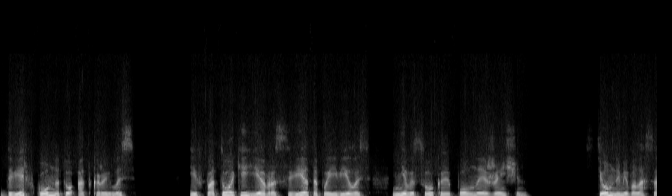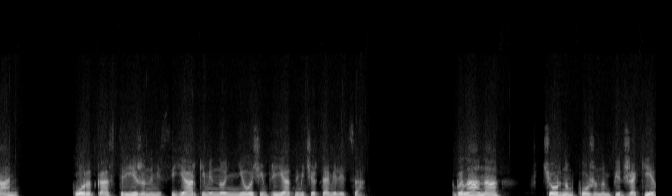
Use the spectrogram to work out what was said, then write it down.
дверь в комнату открылась, и в потоке евросвета появилась невысокая полная женщина с темными волосами, коротко остриженными, с яркими, но не очень приятными чертами лица. Была она в черном кожаном пиджаке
